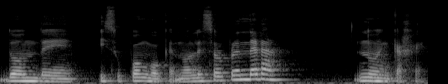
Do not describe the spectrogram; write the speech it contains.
donde, y supongo que no les sorprenderá, no encajé.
